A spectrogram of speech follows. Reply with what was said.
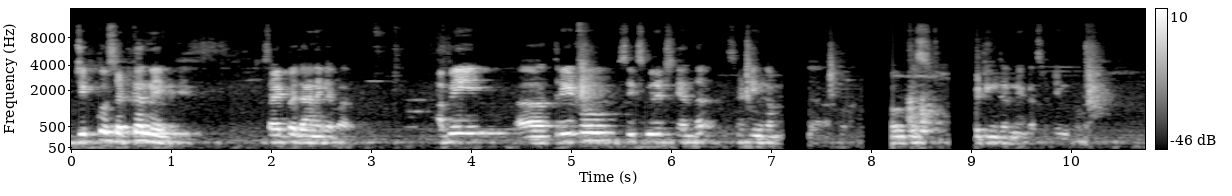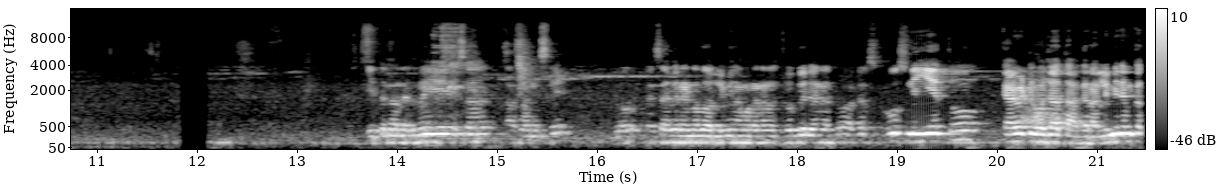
जिग को सेट करने में साइट पे जाने के बाद। अभी थ्री टू सिक्स मिनट्स के अंदर सेटिंग कंप्लीट जा रहा है और कुछ फिटिंग करने का सेटिंग को इतना ही है ऐसा आसानी से जो पैसा भी रहना दो एल्यूमिनियम रहना दो जो भी रहना दो अगर स्क्रूज नहीं है तो कैविटी हो जाता। अगर एल्यूमिनियम का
